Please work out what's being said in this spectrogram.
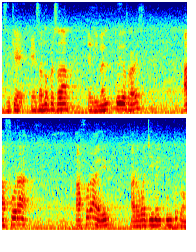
Así que esas dos personas, el email tuyo otra vez. Afora, aforair arroba gmail.com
